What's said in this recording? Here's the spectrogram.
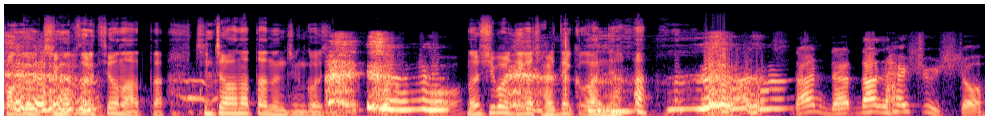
방금 지 목소리 튀어나왔다. 진짜 화났다는 증거지. 어? 너 씨발 네가 잘 될 것 같냐? 난난 할 수 있어.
